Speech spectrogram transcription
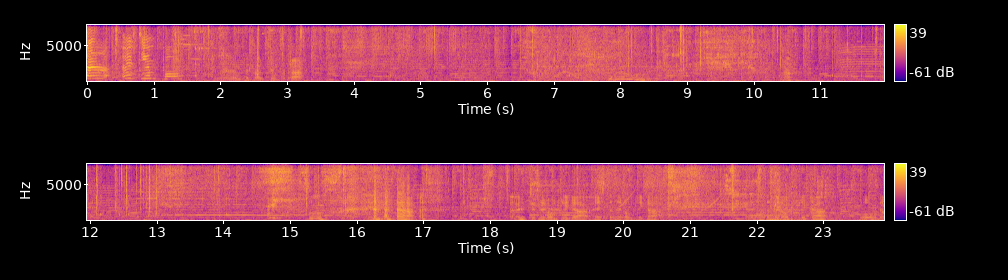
El, tiempo. Ya ha empezado el tiempo atrás. Uh. No. Uf. Este se complica, este se complica. Este se complica. Uy, no.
